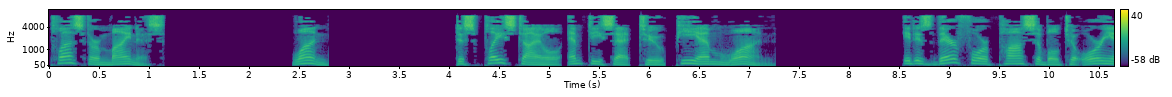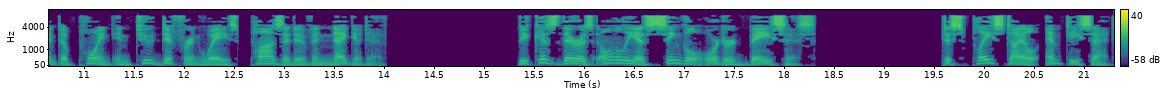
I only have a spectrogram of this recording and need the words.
plus or minus 1 display style empty set to pm1 it is therefore possible to orient a point in two different ways positive and negative. Because there is only a single ordered basis. Display style empty set.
